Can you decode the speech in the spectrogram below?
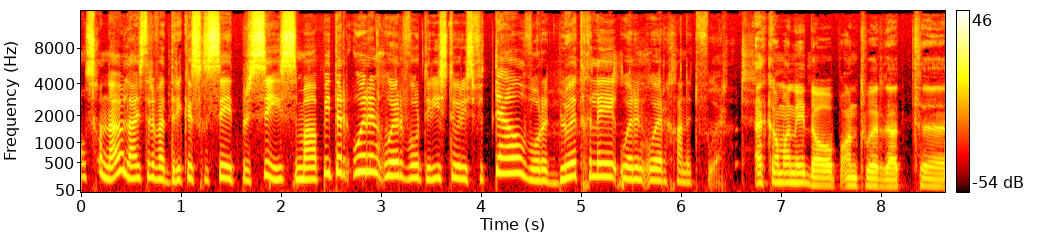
Ons gaan nou luister wat Driekus gesê het presies, maar Pieter oor en oor word hierdie stories vertel, word dit blootgelê, oor en oor gaan dit voort. Ek kan maar net daarop antwoord dat uh,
